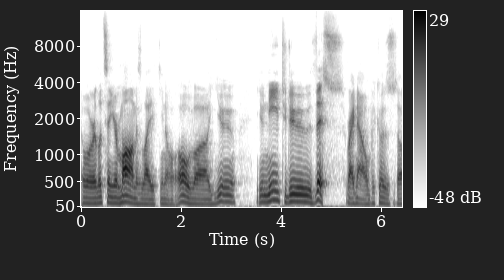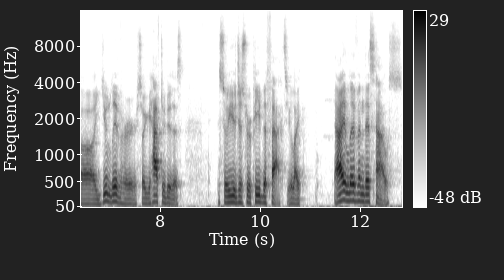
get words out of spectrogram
Or let's say your mom is like you know oh uh, you you need to do this right now because uh, you live here so you have to do this. So you just repeat the facts. You're like i live in this house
